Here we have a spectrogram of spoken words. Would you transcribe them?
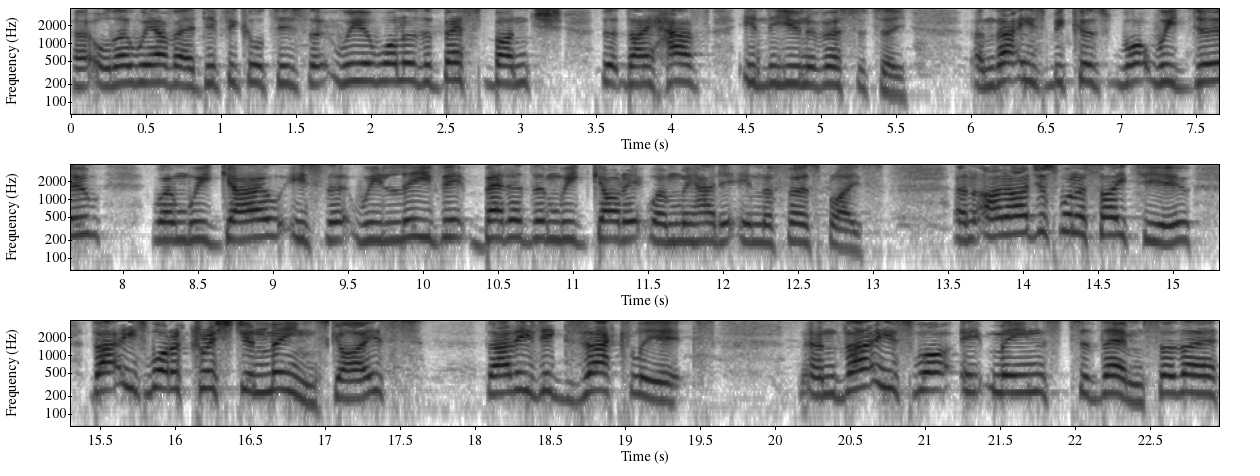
uh, although we have our difficulties, that we are one of the best bunch that they have in the university. And that is because what we do when we go is that we leave it better than we got it when we had it in the first place. And, and I just want to say to you, that is what a Christian means, guys. That is exactly it. And that is what it means to them. So they,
